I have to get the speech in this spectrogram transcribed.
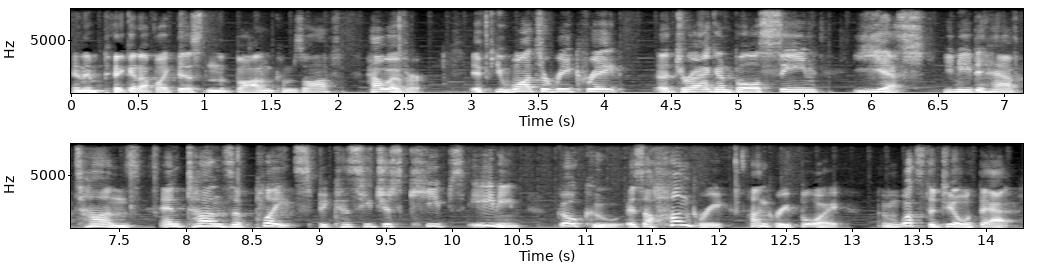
and then pick it up like this and the bottom comes off. However, if you want to recreate a Dragon Ball scene, yes, you need to have tons and tons of plates because he just keeps eating. Goku is a hungry, hungry boy. I mean, what's the deal with that?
